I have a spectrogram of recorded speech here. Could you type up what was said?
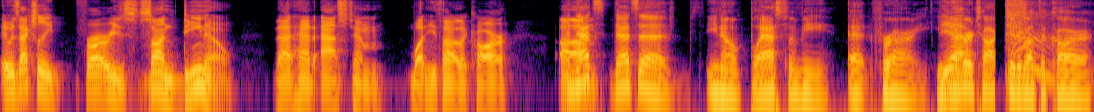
it was actually Ferrari's son Dino that had asked him what he thought of the car. Um, and that's that's a you know blasphemy at Ferrari. You Yeah. never talk shit about the car.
